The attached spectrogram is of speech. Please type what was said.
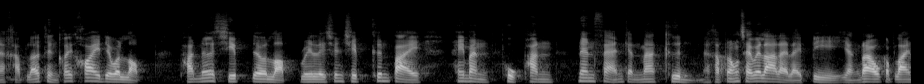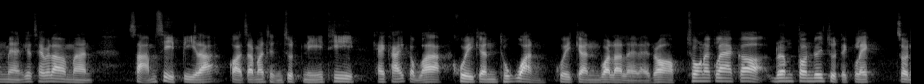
นะครับแล้วถึงค่อยๆ develop partnership develop relationship ขึ้นไป ให้มันผูกพันแน่นแฟ้นกันมากขึ้นนะครับต้องใช้เวลาหลาย ๆ ปี อย่างเรากับ Line Man ก็ใช้เวลาประมาณ 3-4 ปีละกว่าจะมาถึงจุดนี้ที่คล้าย ๆ กับว่าคุยกันทุกวันคุยกันวันละหลาย ๆ รอบ ช่วงแรก ๆ ก็เริ่มต้นด้วยจุดเล็กๆจน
